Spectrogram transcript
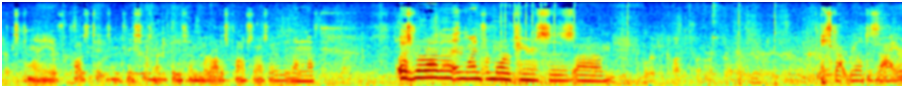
There's plenty of positives and preseason and Murata's promise, so is not enough. Esmeralda in line for more appearances. Um, he's got real desire.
